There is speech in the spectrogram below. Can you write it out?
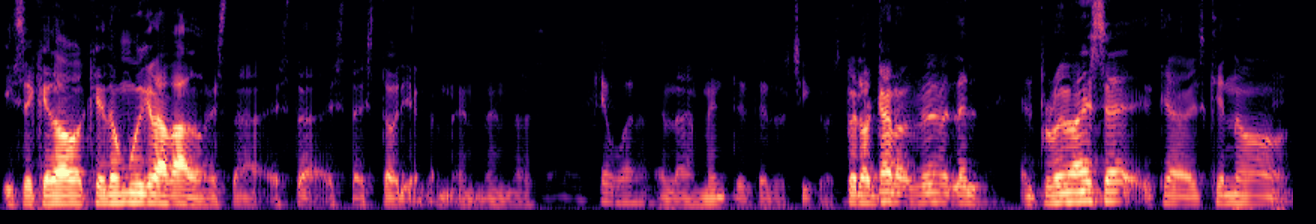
Y se quedó, quedó muy grabado esta, esta, esta historia en, en las, Qué bueno. en la mente de los chicos. Pero claro, el, el problema ese claro, es que no...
